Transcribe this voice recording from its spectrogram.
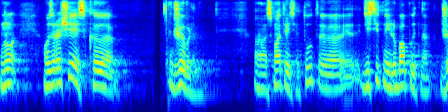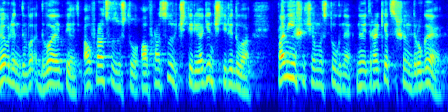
Но возвращаясь к Джевлину, а, смотрите, тут э, действительно любопытно. Джевлин 2,5. А у французов что? А у французов 4,1, 4,2. Поменьше, чем у Стугна, но эта ракета совершенно другая.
